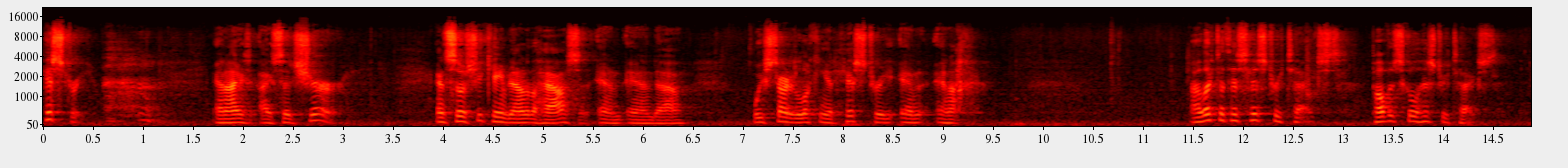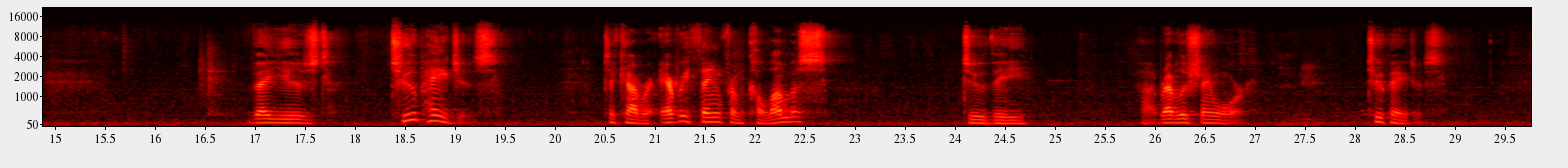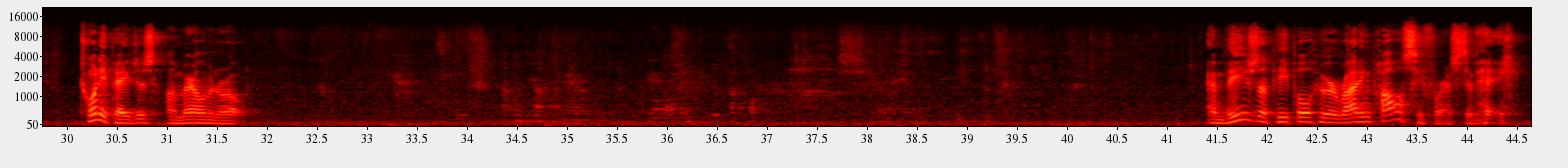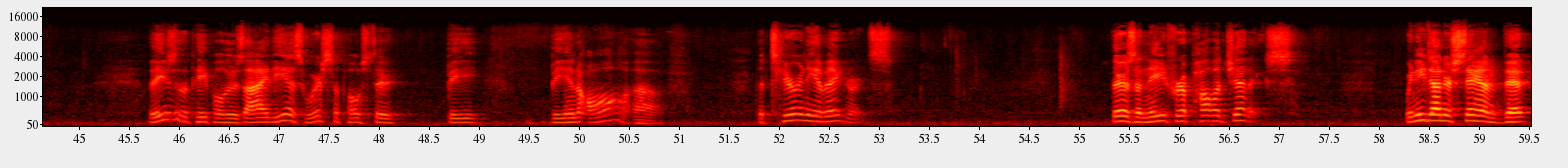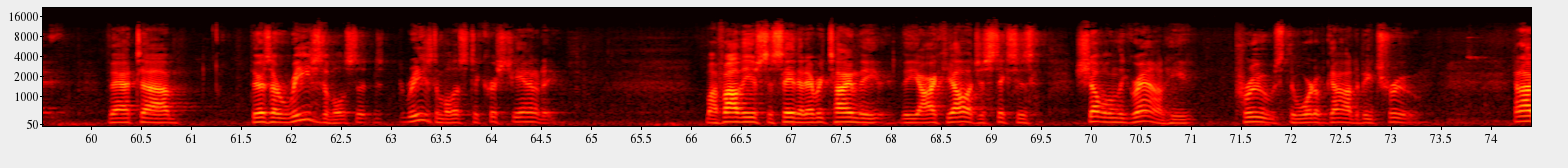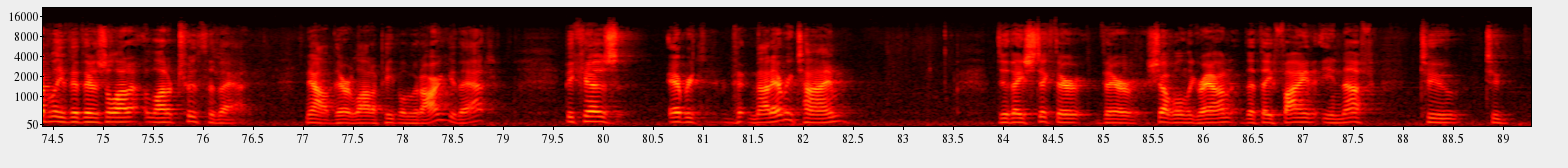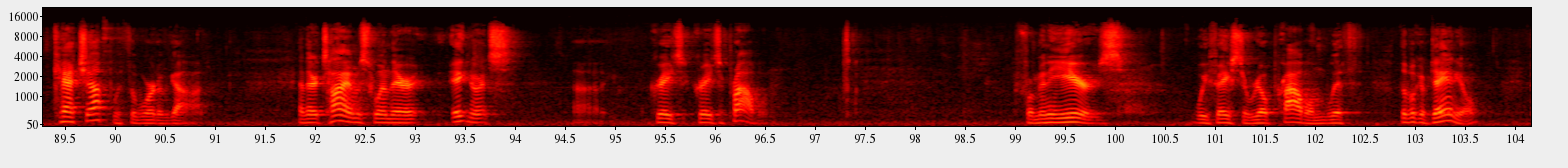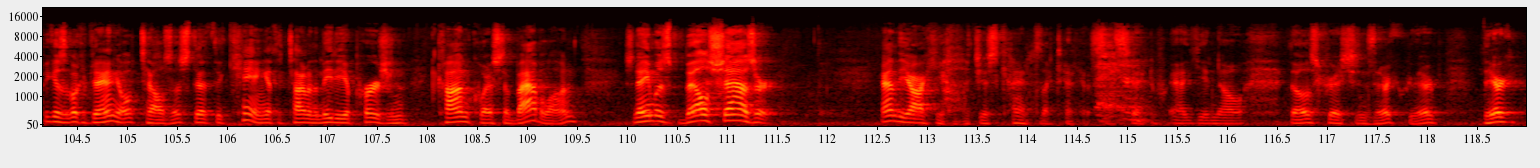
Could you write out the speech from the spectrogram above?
history? And I, I said, Sure. And so she came down to the house and, and uh, we started looking at history, and, and I, I looked at this history text, public school history text. They used two pages to cover everything from Columbus to the uh, Revolutionary War. Two pages. 20 pages on Marilyn Monroe. And these are the people who are writing policy for us today. These are the people whose ideas we're supposed to be, be in awe of. The tyranny of ignorance. There's a need for apologetics. We need to understand that, that uh, there's a reasonableness, reasonableness to Christianity. My father used to say that every time the, the archaeologist sticks his shovel in the ground, he proves the Word of God to be true. And I believe that there's a lot of, a lot of truth to that. Now, there are a lot of people who would argue that because every, not every time do they stick their, their shovel in the ground that they find enough to, to catch up with the Word of God. And there are times when their ignorance uh, creates, creates a problem. For many years, we faced a real problem with the book of Daniel because the book of Daniel tells us that the king at the time of the Media Persian conquest of Babylon, his name was Belshazzar. And the archaeologists kind of looked at us and said, well, you know, those Christians, they're, they're, they're,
